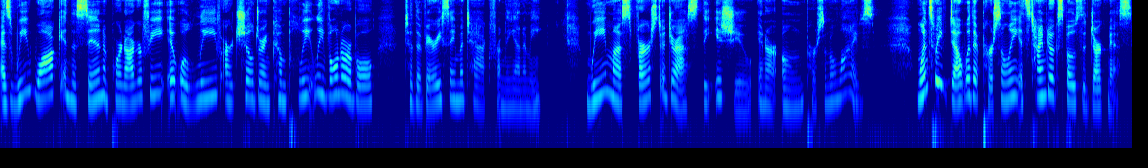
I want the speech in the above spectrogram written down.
As we walk in the sin of pornography, it will leave our children completely vulnerable to the very same attack from the enemy. We must first address the issue in our own personal lives. Once we've dealt with it personally, it's time to expose the darkness.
